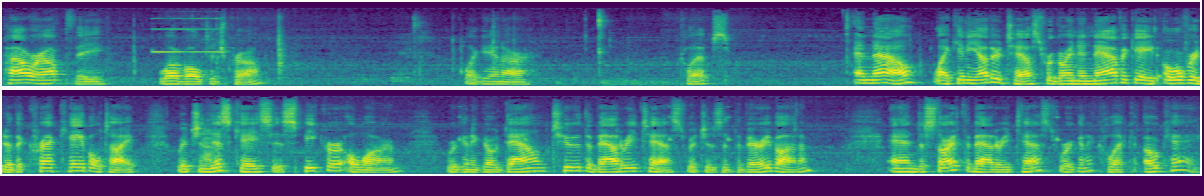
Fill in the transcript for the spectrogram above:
power up the low voltage pro, plug in our clips, and now, like any other test, we're going to navigate over to the correct cable type, which in this case is speaker alarm. We're going to go down to the battery test, which is at the very bottom. And to start the battery test, we're going to click OK.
